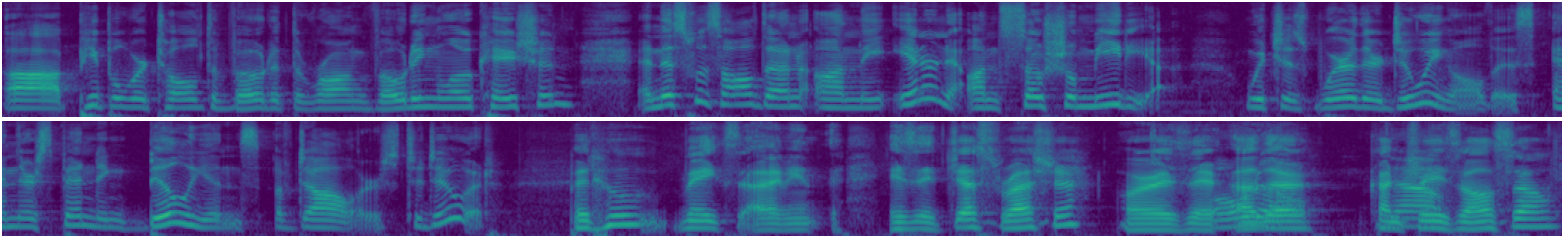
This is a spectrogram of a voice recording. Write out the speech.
uh, people were told to vote at the wrong voting location, and this was all done on the internet, on social media, which is where they're doing all this, and they're spending billions of dollars to do it. But who makes, I mean, is it just Russia or is there Oh, other no. Countries No. also?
